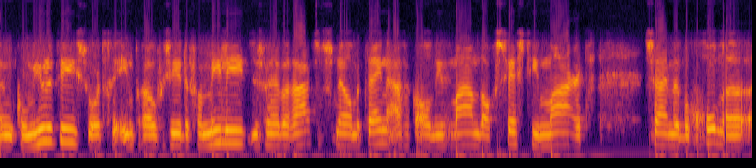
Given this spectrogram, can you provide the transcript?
een community, een soort geïmproviseerde familie. Dus we hebben razendsnel meteen eigenlijk al die maandag 16 maart zijn we begonnen.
